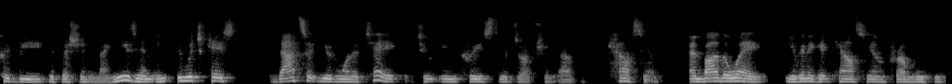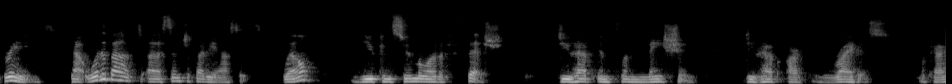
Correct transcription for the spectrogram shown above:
could be deficient in magnesium, in, in which case that's what you'd want to take to increase the absorption of calcium. And by the way, you're going to get calcium from leafy greens. Now, what about uh, essential fatty acids? Well, you consume a lot of fish? Do you have inflammation? Do you have arthritis? Okay.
